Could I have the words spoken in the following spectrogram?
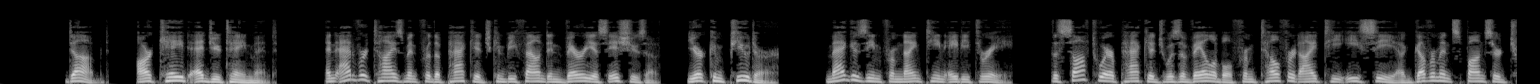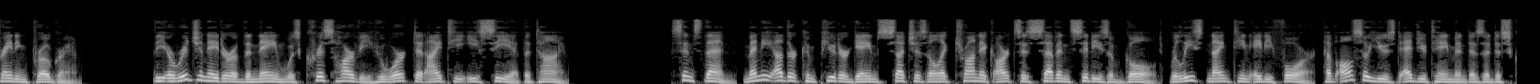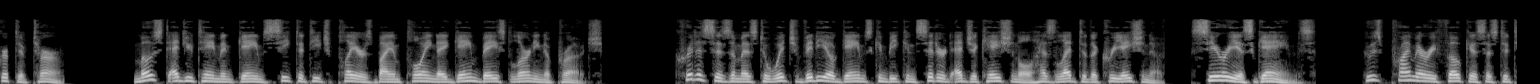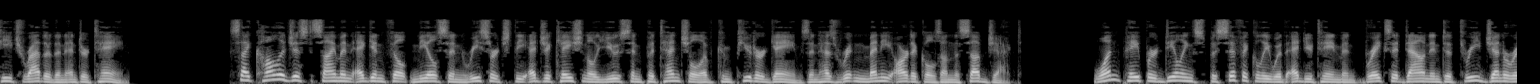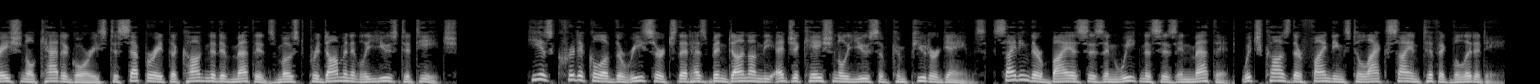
Dubbed, "'Arcade Edutainment'", an advertisement for the package can be found in various issues of "'Your Computer' magazine from 1983. The software package was available from Telford ITEC a government-sponsored training program. The originator of the name was Chris Harvey who worked at ITEC at the time. Since then, many other computer games such as Electronic Arts' Seven Cities of Gold, released 1984, have also used edutainment as a descriptive term. Most edutainment games seek to teach players by employing a game-based learning approach. Criticism as to which video games can be considered educational has led to the creation of «serious games», whose primary focus is to teach rather than entertain. Psychologist Simon Egenfeldt Nielsen researched the educational use and potential of computer games and has written many articles on the subject. One paper dealing specifically with edutainment breaks it down into three generational categories to separate the cognitive methods most predominantly used to teach. He is critical of the research that has been done on the educational use of computer games, citing their biases and weaknesses in method, which cause their findings to lack scientific validity.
